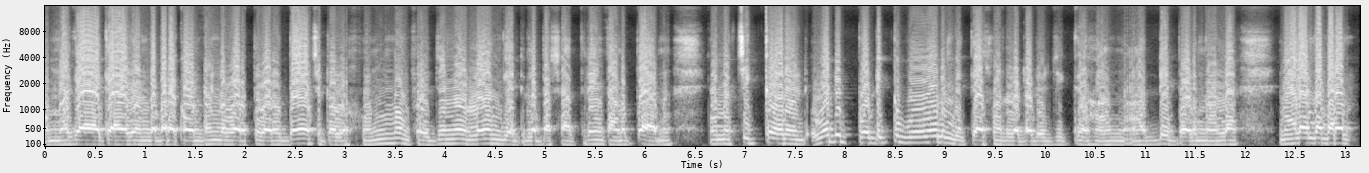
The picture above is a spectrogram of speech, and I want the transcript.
നമ്മളെ കേ- കേ- എന്താ പറയാ കൊണ്ടുണ്ട് പുറത്ത് വെറുതെ വെച്ചിട്ടുള്ളൂ. ഒന്നും ഫ്രിഡ്ജിന് ഉള്ളതൊന്നും കേട്ടില്ല. പക്ഷെ അത്രയും തണുപ്പാണ്. നമ്മൾ ചിക്കൻ ഒരു പൊടിക്ക് പോലും വ്യത്യാസമില്ല കേട്ടോ രുചിക്ക് അടിപൊളി നല്ല നല്ല എന്താ പറയാ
